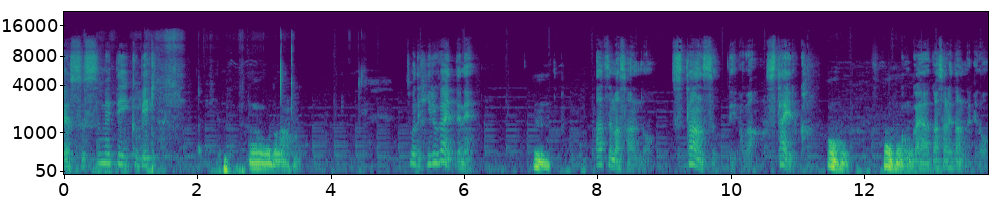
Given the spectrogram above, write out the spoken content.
えを進めていくべき。なるほど、なるほど。そこで翻ってね、うん。東さんのスタンスっていうのが、スタイルか。今回明かされたんだけど、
